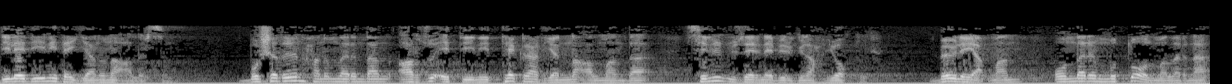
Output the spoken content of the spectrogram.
dilediğini de yanına alırsın. Boşadığın hanımlarından arzu ettiğini tekrar yanına almanda senin üzerine bir günah yoktur. Böyle yapman onların mutlu olmalarına,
